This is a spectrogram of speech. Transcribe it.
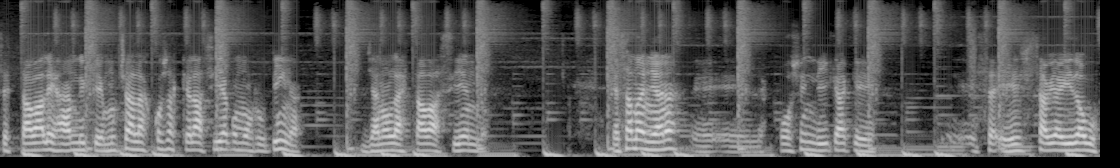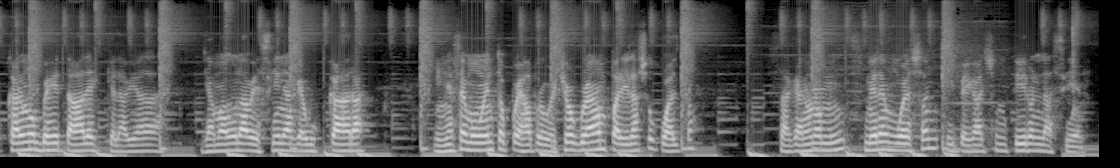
se estaba alejando y que muchas de las cosas que él hacía como rutina ya no la estaba haciendo. Esa mañana eh, el esposo indica que él se había ido a buscar unos vegetales que le había llamado una vecina que buscara y en ese momento pues aprovechó Graham para ir a su cuarto, sacar una Smith Wesson y pegarse un tiro en la sien.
